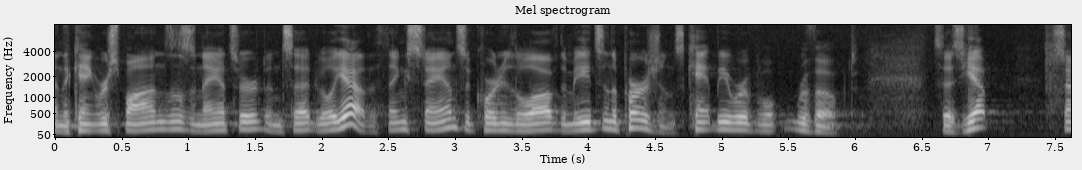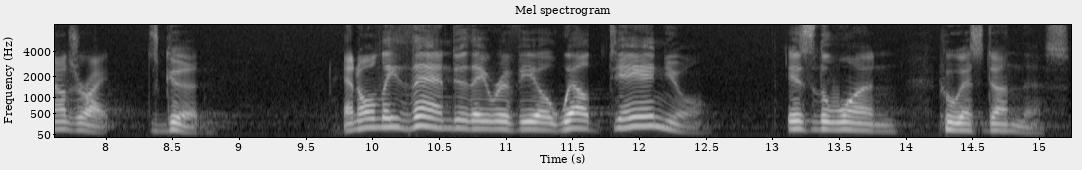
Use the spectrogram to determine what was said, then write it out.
And the king responds and answered and said, Well, yeah, the thing stands according to the law of the Medes and the Persians, can't be revo- revoked. Says, Yep, sounds right, it's good. And only then do they reveal, Well, Daniel is the one who has done this.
